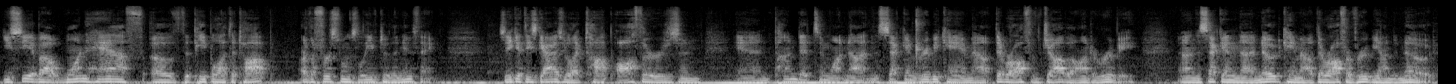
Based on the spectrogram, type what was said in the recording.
you see about one half of the people at the top are the first ones to leave to the new thing. So you get these guys who are like top authors and and pundits and whatnot. And the second Ruby came out, they were off of Java onto Ruby. And the second uh, Node came out, they were off of Ruby onto Node.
